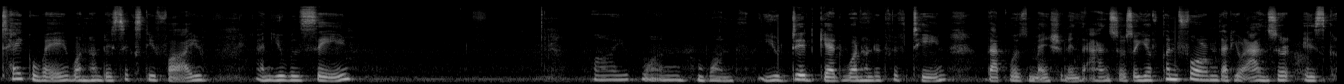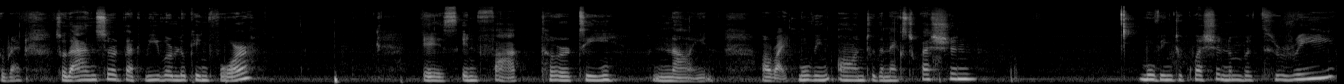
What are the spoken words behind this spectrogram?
take away 165 and you will see 511 you did get 115 that was mentioned in the answer. So you have confirmed that your answer is correct. So the answer that we were looking for is in fact 39 all right moving on to the next question Moving to question number three.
